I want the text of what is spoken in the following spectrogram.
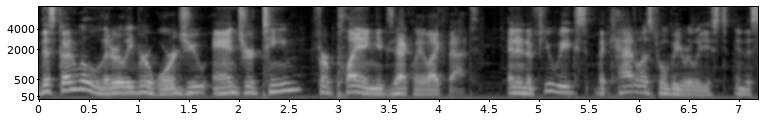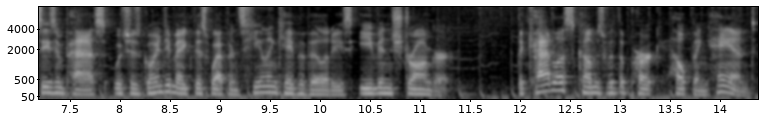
This gun will literally reward you and your team for playing exactly like that. And in a few weeks, the Catalyst will be released in the Season Pass, which is going to make this weapon's healing capabilities even stronger. The Catalyst comes with the perk Helping Hand,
